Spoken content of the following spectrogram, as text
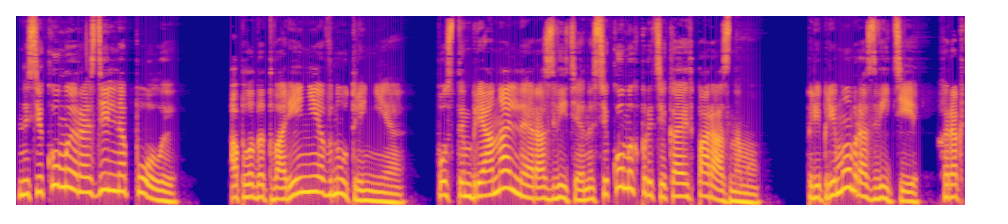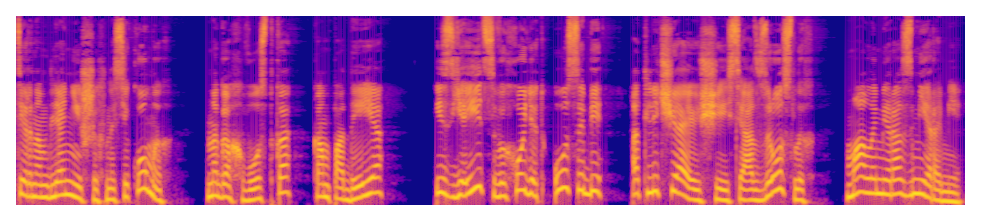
Насекомые раздельно полы, оплодотворение внутреннее. Постэмбриональное развитие насекомых протекает по-разному. При прямом развитии, характерном для низших насекомых, многохвостка, компадея, из яиц выходят особи, отличающиеся от взрослых малыми размерами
